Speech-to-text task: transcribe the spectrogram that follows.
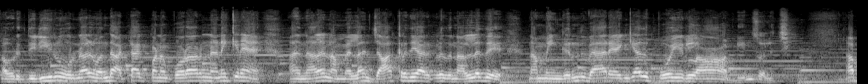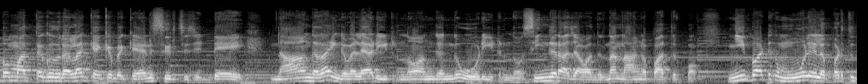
அவர் திடீர்னு ஒரு நாள் வந்து அட்டாக் பண்ண போறாருன்னு நினைக்கிறேன். அதனால நம்ம எல்லாம் ஜாக்கிரதையா இருக்கிறது நல்லது. நம்ம இங்கிருந்து வேற எங்கேயாவது போயிடலாம் அப்படின்னு சொல்லிச்சு. அப்போ மற்ற குதிரைலாம் கேட்க வைக்கன்னு சிரிச்சிச்சு. டேய் நாங்கள் தான் இங்கே விளையாடிட்டு இருந்தோம். அங்கங்கே ஓடிட்டு இருந்தோம். சிங்கராஜா வந்திருந்தா நாங்கள் பார்த்துருப்போம். நீ பாட்டுக்கு மூளையில் படுத்து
